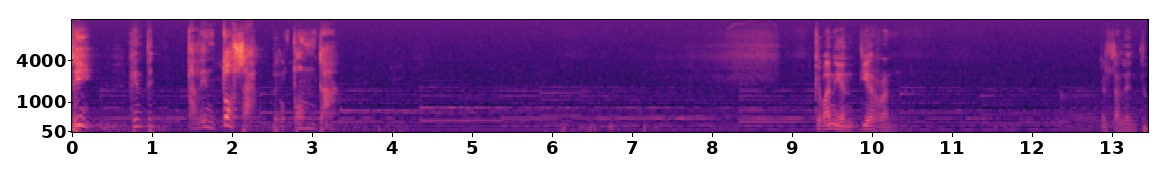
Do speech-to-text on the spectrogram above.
Sí, gente talentosa, pero tonta. Que van y entierran el talento.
